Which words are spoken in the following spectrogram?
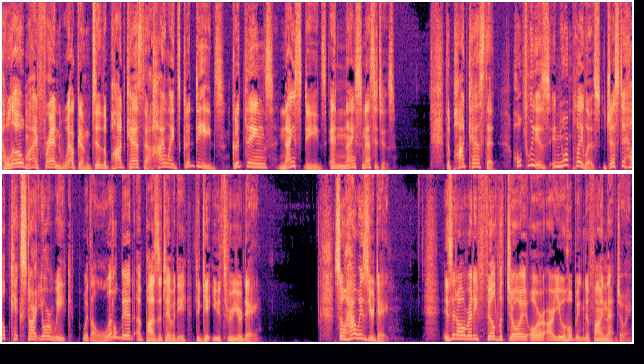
Hello, my friend. Welcome to the podcast that highlights good deeds, good things, nice deeds, and nice messages. The podcast that hopefully is in your playlist just to help kickstart your week with a little bit of positivity to get you through your day. So, how is your day? Is it already filled with joy, or are you hoping to find that joy?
